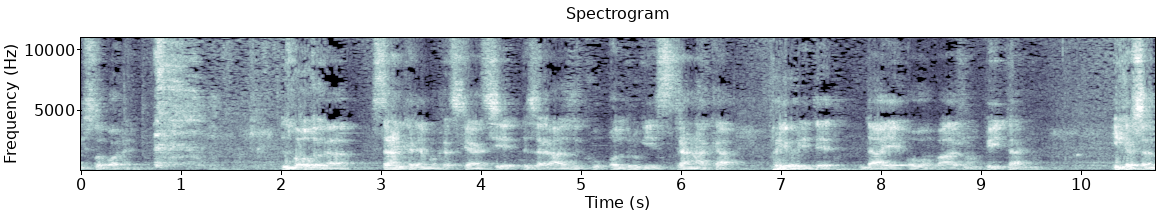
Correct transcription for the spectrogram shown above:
i slobode. Zbog toga stranka demokratske akcije za razliku od drugih stranaka prioritet daje ovom važnom pitanju. I kad sam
